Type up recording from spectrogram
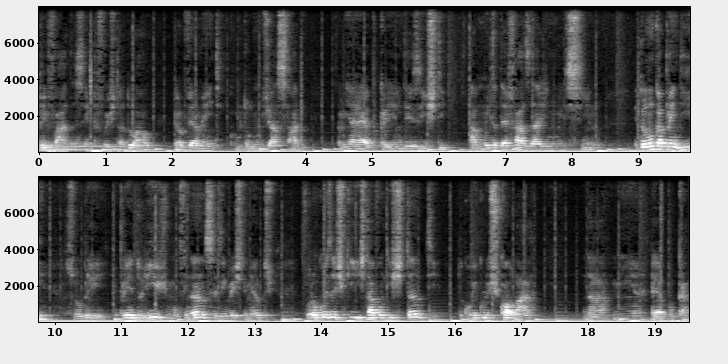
privada, sempre foi estadual. E obviamente, como todo mundo já sabe, na minha época e ainda existe, há muita defasagem no ensino. Então eu nunca aprendi sobre empreendedorismo, finanças, investimentos. Foram coisas que estavam distante do currículo escolar da minha época.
